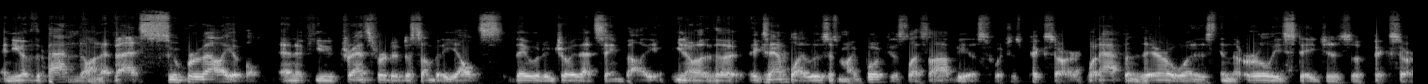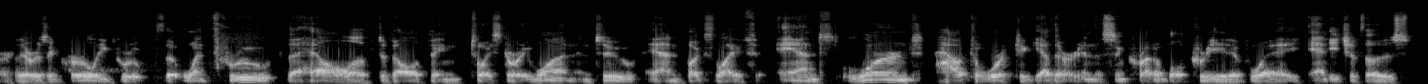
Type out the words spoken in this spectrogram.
and you have the patent on it, that's super valuable. And if you transferred it to somebody else, they would enjoy that same value. You know, the example I use in my book is less obvious, which is Pixar. What happened there was in the early stages of Pixar, there was an early group that went through the hell of developing Toy Story 1 and 2 and Bugs Life and learned how to work together in this incredible creative way. And each of those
